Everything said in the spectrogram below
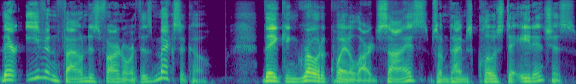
They're even found as far north as Mexico. They can grow to quite a large size sometimes close to 8 inches.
